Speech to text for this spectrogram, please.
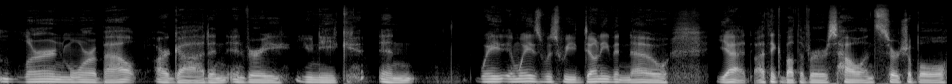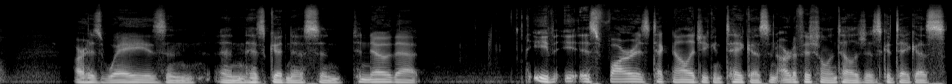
learn more about our God in, in very unique and way in ways which we don't even know yet. I think about the verse, how unsearchable are his ways and and his goodness, and to know that even, as far as technology can take us and artificial intelligence could take us,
